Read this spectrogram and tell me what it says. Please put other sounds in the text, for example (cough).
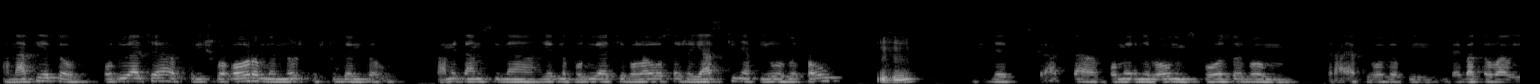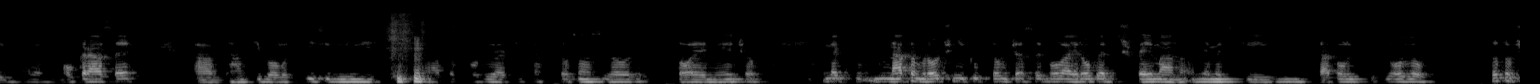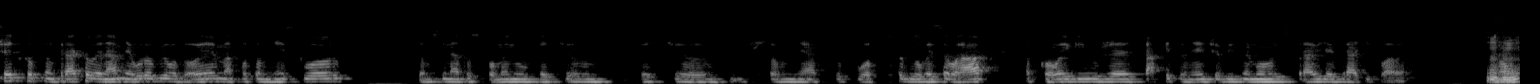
a na tieto podujatia prišlo ohromné množstvo študentov. Pamätám si na jedno podujatie, volalo sa, že jaskyňa filozofov, mm-hmm. kde skrátka pomerne voľným spôsobom traja filozofi debatovali neviem, o kráse a tam ti bolo tisíc ľudí (laughs) na tom podujatí, tak to som si hovoril, to je niečo. Inak na tom ročníku v tom čase bol aj Robert Spemann, nemecký katolický filozof. Toto všetko v tom Krakove na mňa urobilo dojem a potom neskôr som si na to spomenul, keď keď uh, už som nejak pôsobil v SLH a v kolegiu, že takéto niečo by sme mohli spraviť aj v Bratislave. No, uh-huh.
